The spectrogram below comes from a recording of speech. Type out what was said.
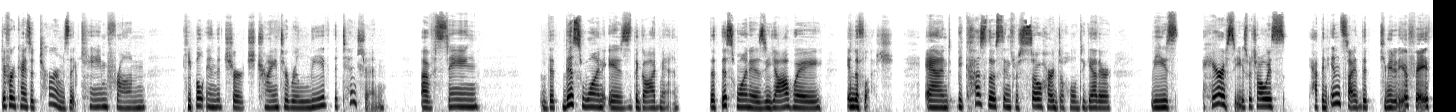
different kinds of terms that came from people in the church trying to relieve the tension of saying that this one is the God man, that this one is Yahweh in the flesh. And because those things were so hard to hold together, these heresies, which always happen inside the community of faith.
